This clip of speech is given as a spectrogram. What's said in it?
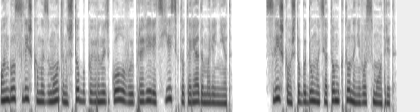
Он был слишком измотан, чтобы повернуть голову и проверить, есть кто-то рядом или нет. Слишком, чтобы думать о том, кто на него смотрит.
